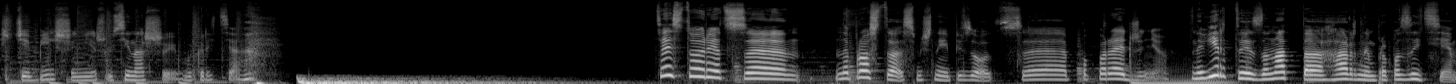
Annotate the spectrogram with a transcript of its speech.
ще більше, ніж усі наші викриття. Ця історія це не просто смішний епізод, це попередження. Не вірте занадто гарним пропозиціям.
